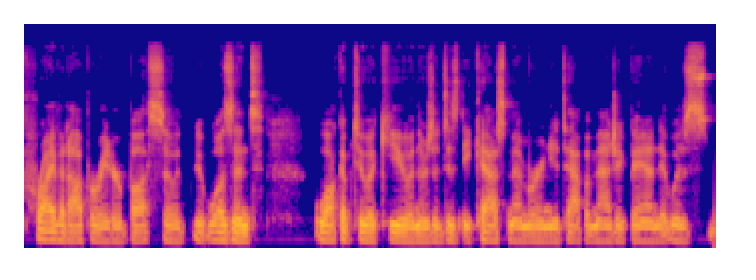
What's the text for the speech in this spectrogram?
private operator bus. So it, it wasn't walk up to a queue and there's a Disney cast member and you tap a magic band. It was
